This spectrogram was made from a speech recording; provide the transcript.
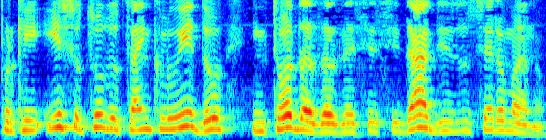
porque isso tudo está incluído em todas as necessidades do ser humano.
